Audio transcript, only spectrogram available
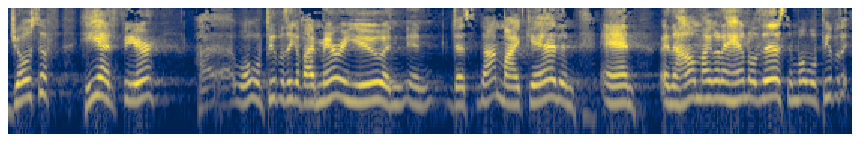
Joseph, he had fear what will people think if I marry you and, and that's not my kid? And, and, and how am I going to handle this? And what will people think?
